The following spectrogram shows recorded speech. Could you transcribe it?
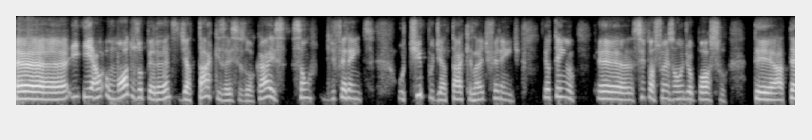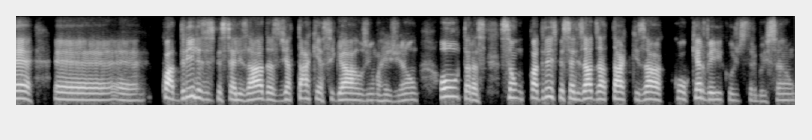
é, e, e o modus operandi de ataques a esses locais são diferentes. O tipo de ataque lá é diferente. Eu tenho é, situações onde eu posso ter até é, quadrilhas especializadas de ataque a cigarros em uma região, outras são quadrilhas especializadas a ataques a qualquer veículo de distribuição.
